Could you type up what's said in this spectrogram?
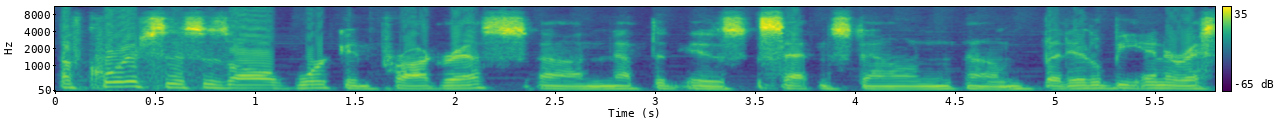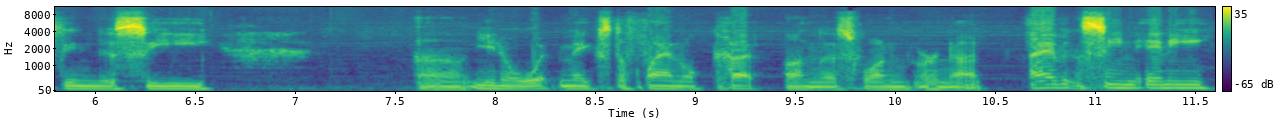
Of course, this is all work in progress. Uh, nothing is set in stone, um, but it'll be interesting to see, uh, you know, what makes the final cut on this one or not. I haven't seen any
